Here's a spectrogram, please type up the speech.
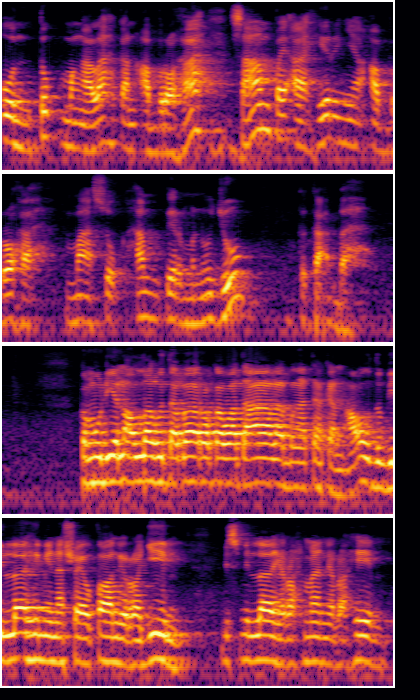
untuk mengalahkan Abrohah sampai akhirnya Abrohah masuk hampir menuju ke Ka'bah Kemudian Allah tabaraka wa taala mengatakan, "A'udzu billahi minasyaitonir rajim. Bismillahirrahmanirrahim.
